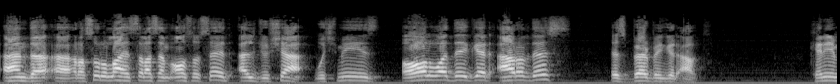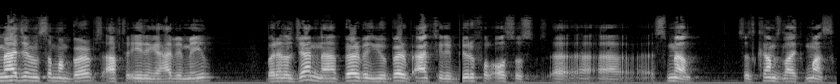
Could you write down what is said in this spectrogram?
And uh, uh, Rasulullah also said, al-jusha, which means all what they get out of this is burping it out. Can you imagine when someone burps after eating a heavy meal? But in Al-Jannah, burping, you burp actually beautiful also uh, uh, uh, smell. So it comes like musk.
